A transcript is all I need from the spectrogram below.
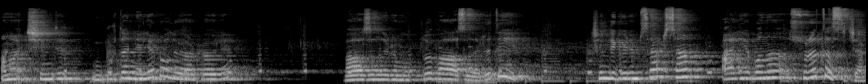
Ama şimdi burada neler oluyor böyle? Bazıları mutlu, bazıları değil. Şimdi gülümsersem Alya bana surat asacak.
